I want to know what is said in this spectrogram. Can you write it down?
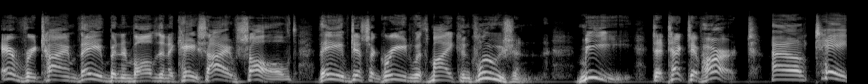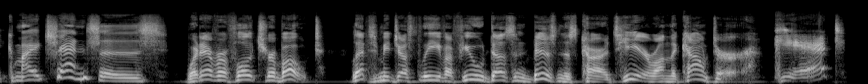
every time they've been involved in a case I've solved, they've disagreed with my conclusion. Me, Detective Haartte. I'll take my chances. Whatever floats your boat. Let me just leave a few dozen business cards here on the counter. Get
